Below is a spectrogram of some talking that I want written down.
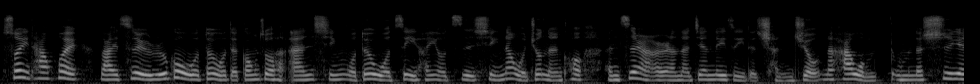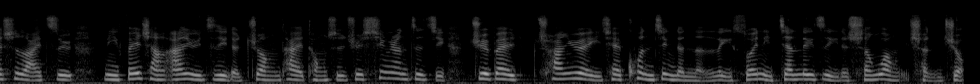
所以它会来自于，如果我对我的工作很安心，我对我自己很有自信，那我就能够很自然而然的建立自己的成就。那它我们我们的事业是来自于你非常安于自己的状态，同时去信任自己，具备穿越一切困境的能力，所以你建立自己的声望与成就。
